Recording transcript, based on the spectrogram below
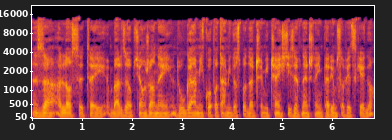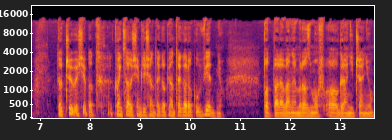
za losy tej bardzo obciążonej długami, kłopotami gospodarczymi części zewnętrznej Imperium Sowieckiego toczyły się od końca 1985 roku w Wiedniu pod parawanem rozmów o ograniczeniu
